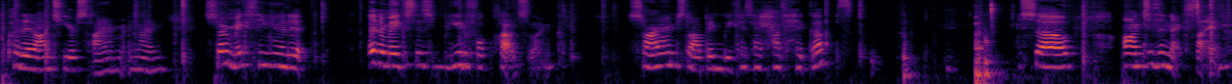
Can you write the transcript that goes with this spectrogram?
put it onto your slime, and then start mixing it, and it makes this beautiful cloud slime. Sorry I'm stopping because I have hiccups. So, on to the next slime.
